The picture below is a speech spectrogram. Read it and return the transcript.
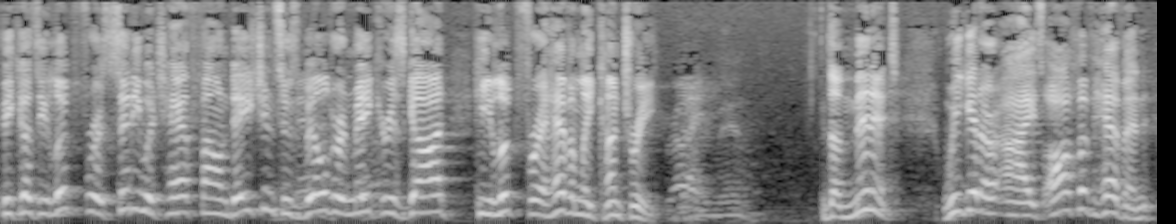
because he looked for a city which hath foundations, whose builder and maker is God. He looked for a heavenly country. Right. The minute we get our eyes off of heaven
